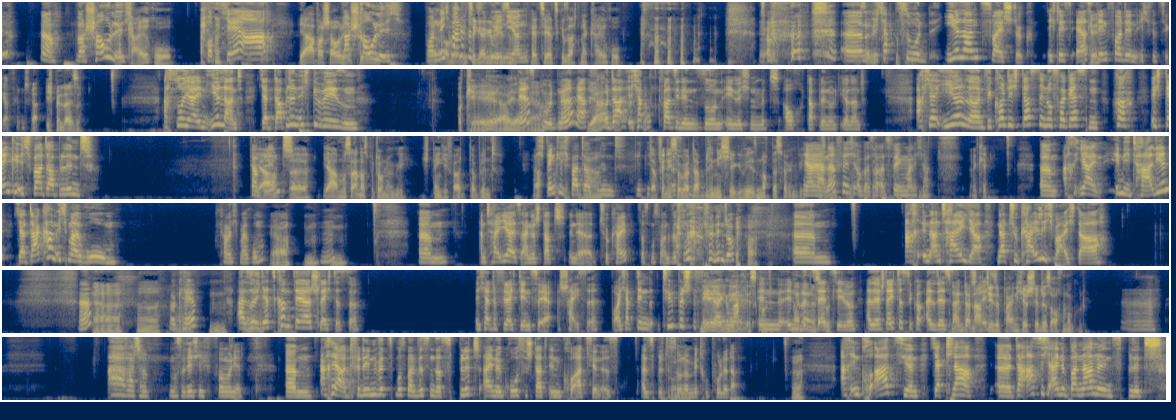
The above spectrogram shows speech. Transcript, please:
Ja, warschaulich. Kairo. Komm her. Ja, wahrscheinlich. Warschaulich. Boah, Ja, nicht meine Witze gewesen, hätte sie jetzt gesagt, na Kairo. Ähm, ich habe zu Irland zwei Stück. Ich lese erst Okay. den vor, den ich witziger finde. Ja, ich bin leise. Ach so, ja, in Irland. Ja, Dublin ich gewesen. Okay, ja, ja. Der ja. ist gut, ne? Ja. Ja, und da, doch, ich habe quasi den so einen ähnlichen mit auch Dublin und Irland. Ach ja, Irland, wie konnte ich das denn nur vergessen? Ha, ich denke, ich war da blind. Da blind? Ja, äh, ja, muss er anders betonen irgendwie. Ich denke, ich war da blind. Ja, ich denke, okay. ich war da ja. blind. Geht nicht Da finde ich sogar, da ich hier gewesen, noch besser irgendwie. Ja, ja, Ist ne? eigentlich Finde ich auch besser. Deswegen meine ich ja. Okay. Ähm, ach ja, in, in Italien? Ja, da kam ich mal Rom. Kam ich mal rum. Ja. Hm, Hm? hm. Ähm, Antalya ist eine Stadt in der Türkei. Das muss man wissen für den Job. Ja. Ähm, ach, in Antalya. Na, türkeilich war ich da. Ja. ah, Okay. ah, hm. Also ja. jetzt kommt der schlechteste. Ich hatte vielleicht den zuerst. Scheiße. Boah, ich habe den typischen Nee, Fehler nee, gemacht ist gut. in, in Nein, nein. Witzeerzählung. Also der schlechteste kommt. Also der ist Nein, danach schlecht. diese peinliche Stille ist auch immer gut. Ah. ah, warte, muss richtig formulieren. Ähm, ach ja, für den Witz muss man wissen, dass Split eine große Stadt in Kroatien ist. Also Split ist so Oh eine nein. Metropole da. Ja? Ach, in Kroatien. Ja klar, äh, da aß ich eine Banane in Split.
